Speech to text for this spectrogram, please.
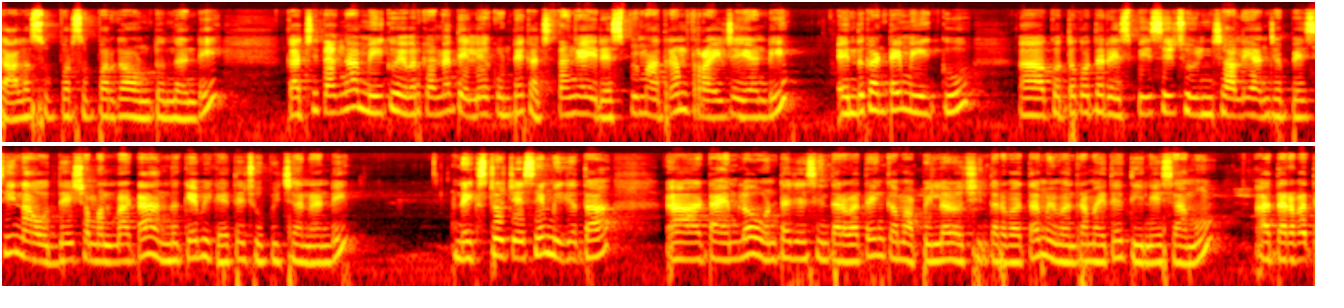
చాలా సూపర్ సూపర్గా ఉంటుందండి. ఖచ్చితంగా మీకు ఎవరికైనా తెలియకుంటే ఖచ్చితంగా ఈ రెసిపీ మాత్రం ట్రై చేయండి. ఎందుకంటే మీకు కొత్త కొత్త రెసిపీస్ చూపించాలి అని చెప్పేసి నా ఉద్దేశం అనమాట అందుకే మీకైతే చూపించానండి. నెక్స్ట్ వచ్చేసి మిగతా టైంలో వంట చేసిన తర్వాత ఇంకా మా పిల్లలు వచ్చిన తర్వాత మేమందరం అయితే తినేసాము. ఆ తర్వాత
